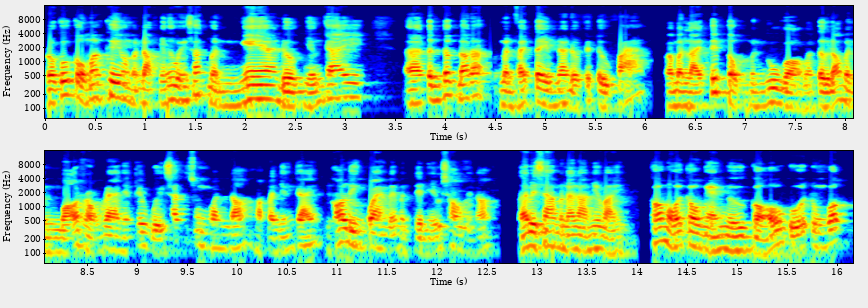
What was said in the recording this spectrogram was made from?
Rồi cuối cùng á khi mà mình đọc những cái quyển sách mình nghe được những cái à, tin tức đó đó mình phải tìm ra được cái từ khóa và mình lại tiếp tục mình google và từ đó mình mở rộng ra những cái quyển sách xung quanh đó hoặc là những cái có liên quan để mình tìm hiểu sâu về nó. Tại vì sao mình lại làm như vậy? Có một cái câu ngạn ngữ cổ của trung quốc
